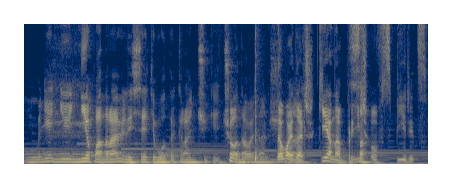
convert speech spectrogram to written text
мне не, не понравились эти вот экранчики. Че, давай дальше. Давай дальше. Кена, Bridge С... of Spirits.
